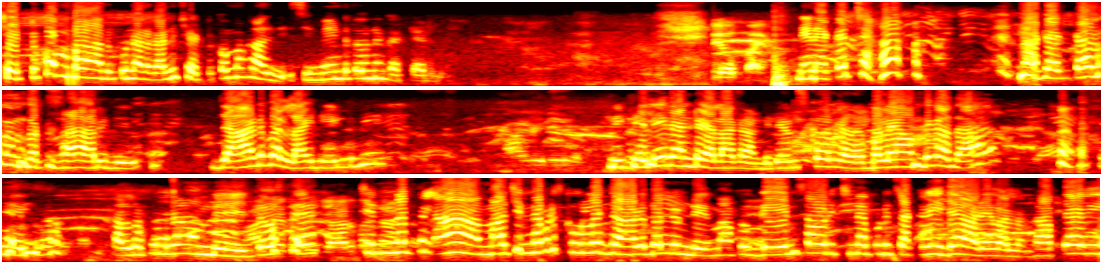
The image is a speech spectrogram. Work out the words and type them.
చెట్టు కొమ్మ అనుకున్నాను కానీ చెట్టు కొమ్మ కాదు సిమెంట్ తోనే కట్టారు. నేను ఎక్కచ్చా? నాకు ఎక్కాలని ఉంది ఒకసారి ఇది. జాడి బల్ల ఇది ఏంటిది? మీకు తెలియదు అంటే ఎలాగండి? తెలుసుకోవాలి కదా. భలే ఉంది కదా? ఎల్లో కలర్ఫుల్గా ఉంది చూస్తే చిన్న పిల్ల మా చిన్నప్పుడు స్కూల్లో జాడబళ్ళు ఉండే. మాకు గేమ్స్ అవర్ ఇచ్చినప్పుడు చక్కగా ఇదే ఆడేవాళ్ళం. కాకపోతే అవి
